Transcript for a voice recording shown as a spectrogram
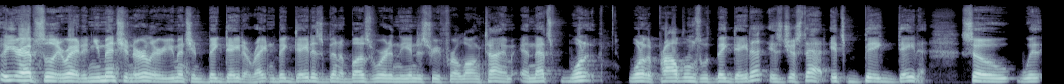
You're absolutely right. And you mentioned earlier, you mentioned big data, right? And big data has been a buzzword in the industry for a long time. And that's one one of the problems with big data is just that it's big data. So with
